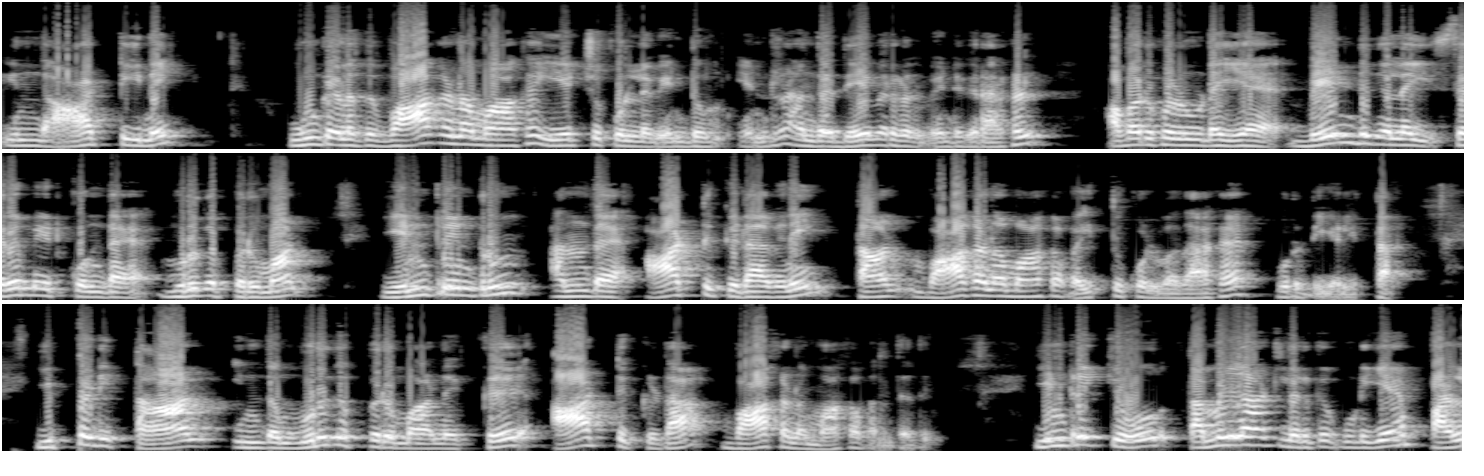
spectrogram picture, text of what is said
இந்த ஆட்டினை உங்களது வாகனமாக ஏற்றுக்கொள்ள வேண்டும் என்று அந்த தேவர்கள் வேண்டுகிறார்கள். அவர்களுடைய வேண்டுதலை சிறமேற்கொண்ட முருகப்பெருமான் என்றென்றும் அந்த ஆட்டுக்கிடாவினை தான் வாகனமாக வைத்துக் கொள்வதாக உறுதியளித்தார். இப்படித்தான் இந்த முருகப்பெருமானுக்கு ஆட்டுக்கிடா வாகனமாக வந்தது. இன்றைக்கும் தமிழ்நாட்டில் இருக்கக்கூடிய பல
